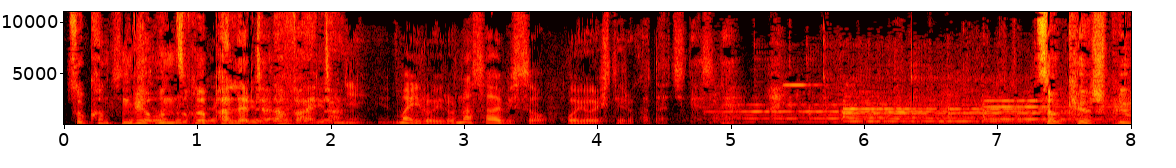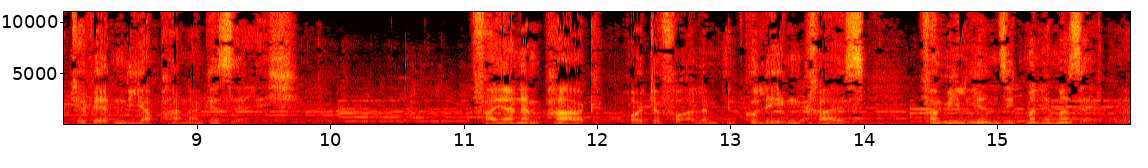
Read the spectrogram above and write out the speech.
So konnten wir unsere Palette erweitern. Zur Kirschblüte werden die Japaner gesellig. Feiern im Park, heute vor allem im Kollegenkreis. Familien sieht man immer seltener.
